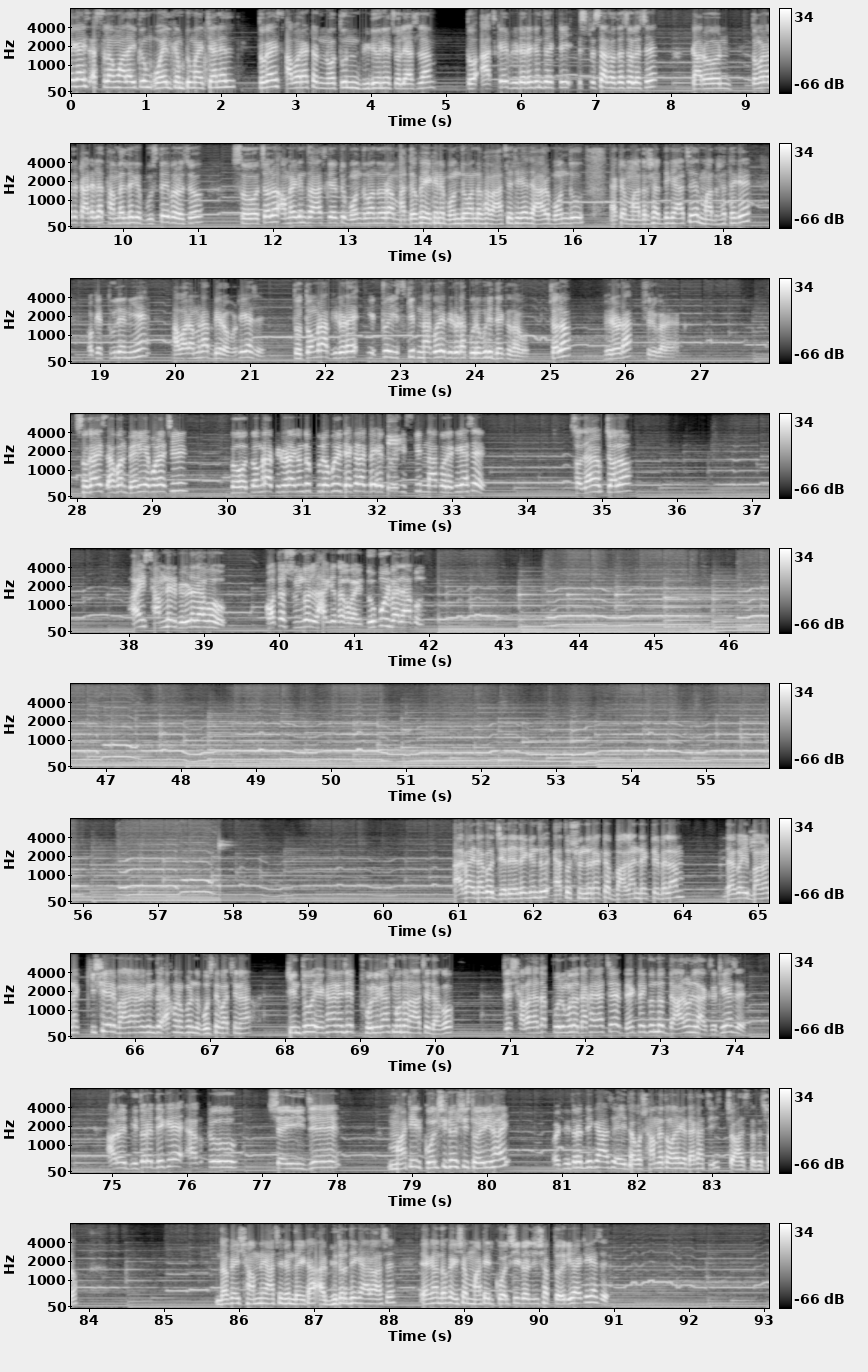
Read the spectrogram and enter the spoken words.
হে guys আসসালামু আলাইকুম welcome to my channel তো গাইস আবার একটা নতুন ভিডিও নিয়ে চলে আসলাম। তো আজকের ভিডিওটা কিন্তু একটি স্পেশাল হতে চলেছে। কারণ তোমরা তো টাটেলা থাম্বেল থেকে বুঝতেই পেরেছ। সো চলো আমরা কিন্তু আজকে একটু বন্ধু বান্ধবরা দেখো, এখানে বন্ধু বান্ধব ভাব আছে, ঠিক আছে? আর বন্ধু একটা মাদ্রাসার দিকে আছে, মাদ্রাসা থেকে ওকে তুলে নিয়ে আবার আমরা বেরোবো, ঠিক আছে? তো তোমরা ভিডিওটা একটু স্কিপ না করে ভিডিওটা পুরোপুরি দেখতে থাকো। চলো ভিডিওটা শুরু করা যাক। সো গাইস এখন বেরিয়ে পড়েছি। তো তোমরা ভিডিওটা কিন্তু পুরোপুরি দেখে রাখবে একটু স্কিপ না করে, ঠিক আছে? সো যাই হোক, চলো। ভাই, সামনের ভিডিওটা দেখো, কত সুন্দর লাগছে থাকো ভাই দুপুর বেলা এখন। আর ভাই, দেখো, যেতে যেতে কিন্তু এত সুন্দর একটা বাগান দেখতে পেলাম। দেখো, এই বাগানটা কিসের বাগান আমি কিন্তু এখনও পর্যন্ত বুঝতে পারছি না। কিন্তু এখানে যে ফুল গাছ মতন আছে, দেখো, যে সাদা সাদা ফুল মতো দেখা যাচ্ছে, দেখতে কিন্তু দারুণ লাগছে, ঠিক আছে? আর ওই ভিতরের দিকে একটু সেই যে মাটির কলসি টলসি তৈরি হয়, ওই ভিতরের দিকে আছে, এই দেখো, সামনে তোমাদেরকে দেখাচ্ছি, চ, আসতে চ। দেখো, এই সামনে আছে কিন্তু এইটা, আর ভিতরের দিকে আরও আছে। এখানে দেখো এইসব মাটির কলসি টলসি সব তৈরি হয়, ঠিক আছে?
